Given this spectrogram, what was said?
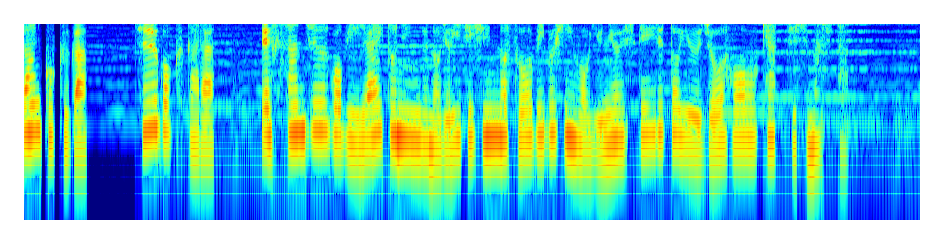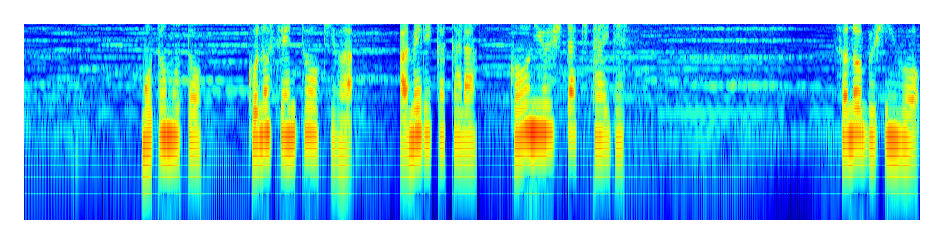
韓国が中国から F35B ライトニングの類似品の装備部品を輸入しているという情報をキャッチしました。もともと、この戦闘機はアメリカから購入した機体です。その部品を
